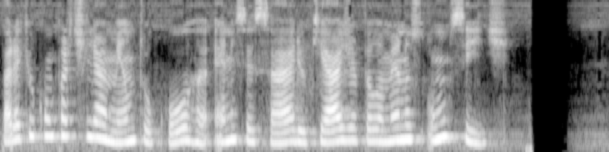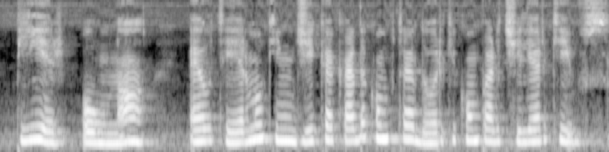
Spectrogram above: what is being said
Para que o compartilhamento ocorra, é necessário que haja pelo menos um seed. Peer ou nó é o termo que indica cada computador que compartilha arquivos.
